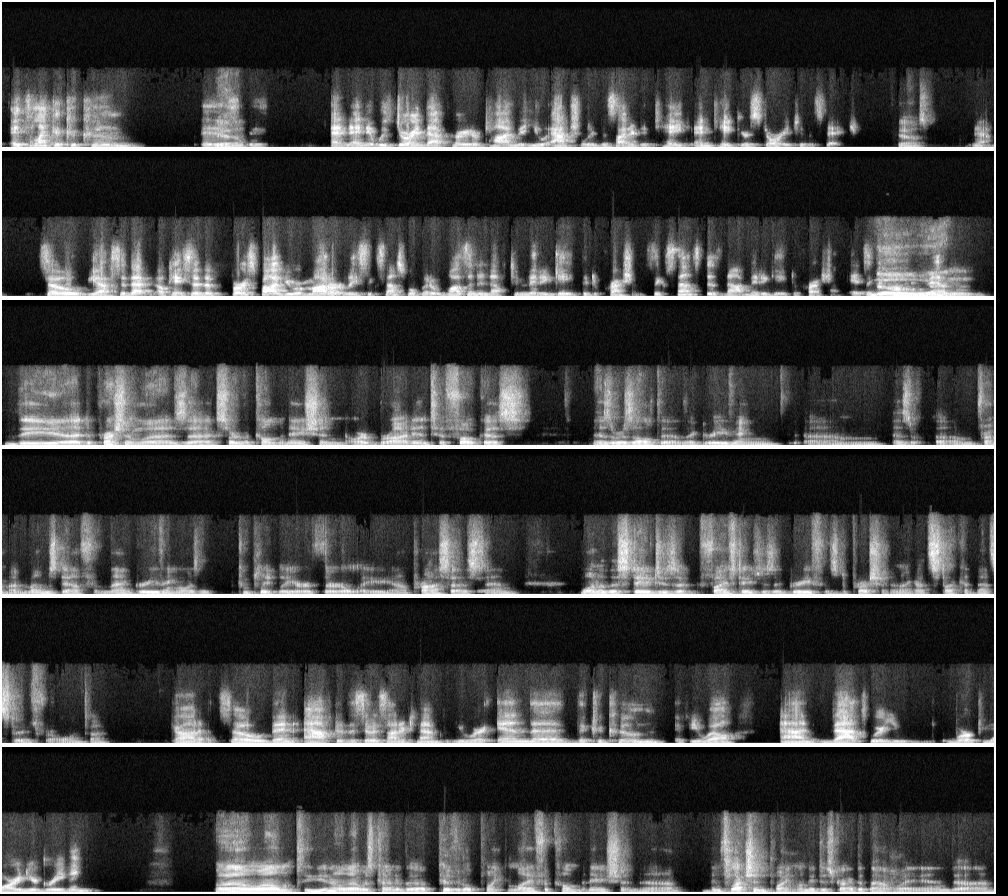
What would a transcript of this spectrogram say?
It's like a cocoon. Is, yeah. Is, and, and it was during that period of time that you actually decided to take and take your story to the stage. Yes. Yeah. So yeah, so that okay. So the first five you were moderately successful, but it wasn't enough to mitigate the depression. Success does not mitigate depression. It's a no, and the uh, depression was uh, sort of a culmination or brought into focus as a result of the grieving um, as um, from my mom's death. From that grieving wasn't completely or thoroughly uh, processed and one of the stages of five stages of grief is depression. And I got stuck in that stage for a long time. Got it. So then after the suicide attempt, you were in the, the cocoon, if you will. And that's where you worked more in your grieving? Well, well, you know, that was kind of a pivotal point in life, a culmination, uh, inflection point. Let me describe it that way. And uh,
